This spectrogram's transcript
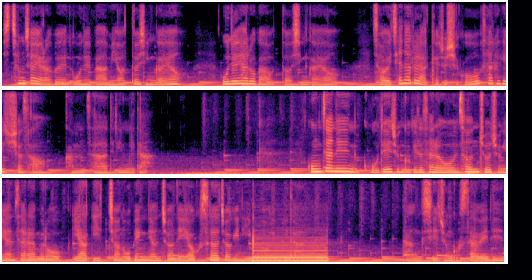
시청자 여러분, 오늘 마음이 어떠신가요? 오늘 하루가 어떠신가요? 저희 채널을 아껴주시고 사랑해주셔서 감사드립니다. 공자는 고대 중국에서 살아온 선조 중의 한 사람으로 약 2500년 전의 역사적인 인물입니다. 당시 중국 사회는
